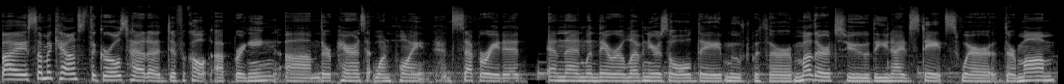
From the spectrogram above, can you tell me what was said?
By some accounts, the girls had a difficult upbringing. Um, their parents at one point had separated, and then when they were 11 years old, they moved with their mother to the United States, where their mom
